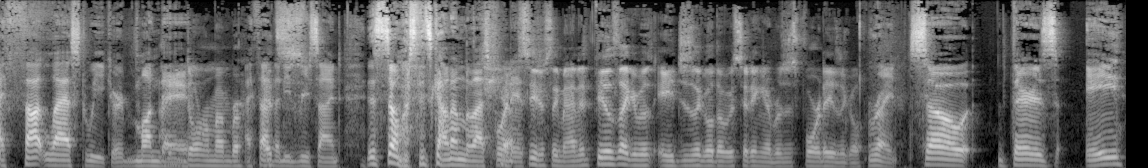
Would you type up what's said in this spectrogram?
I thought last week or Monday. I don't remember. I thought that he'd re-signed. There's so much that's gone on in the last four Yeah, days. seriously, man, it feels like it was ages ago that we were sitting here. It was just four days ago. Right. So there's a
